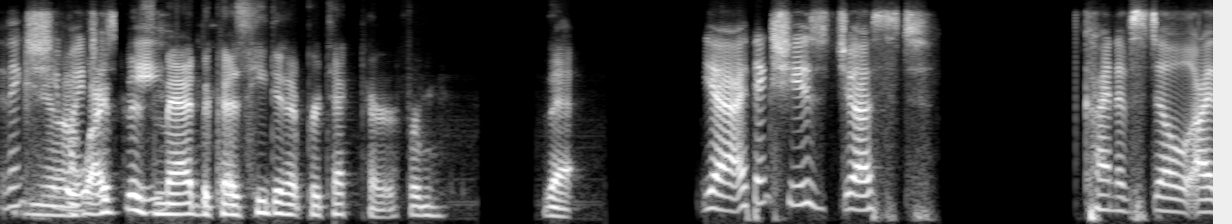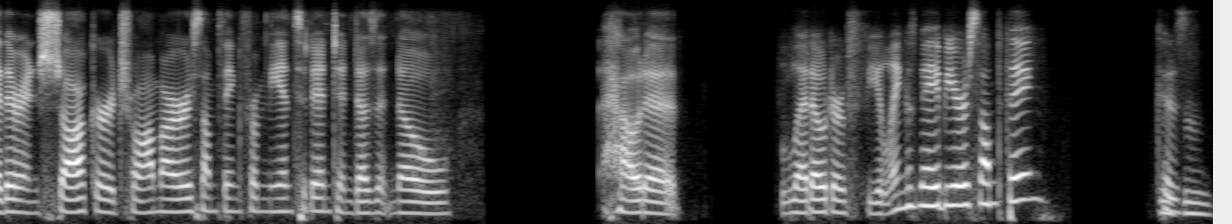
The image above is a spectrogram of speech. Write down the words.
I think she Yeah. My might wife just is be. mad because he didn't protect her from that. Yeah, I think she's just kind of still either in shock or trauma or something from the incident and doesn't know how to let out her feelings maybe or something. Because Mhm.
